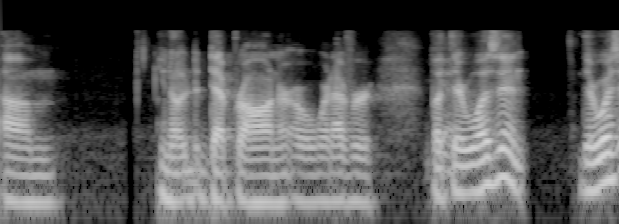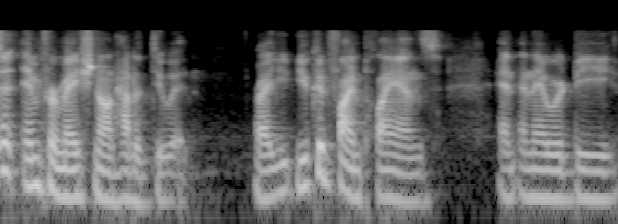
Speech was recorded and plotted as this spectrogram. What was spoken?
um, you know, Depron or, or whatever, but yeah. there wasn't there wasn't information on how to do it, right? You, you could find plans, and, and they would be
